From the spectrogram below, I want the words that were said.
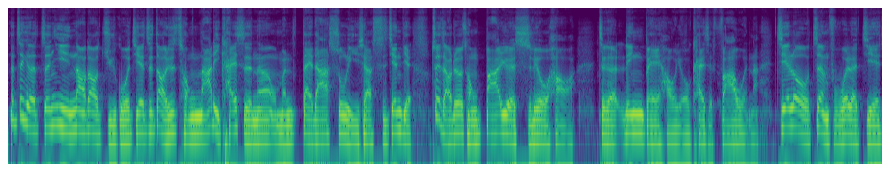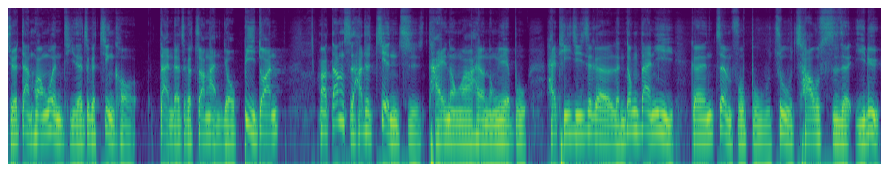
那这个争议闹到举国皆知，到底是从哪里开始的呢？我们带大家梳理一下时间点。最早就是从八月十六号啊，这个林北好友开始发文啊，揭露政府为了解决蛋荒问题的这个进口。蛋的这个专案有弊端啊，当时他就剑指台农啊，还有农业部，还提及这个冷冻蛋液跟政府补助超支的疑虑。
